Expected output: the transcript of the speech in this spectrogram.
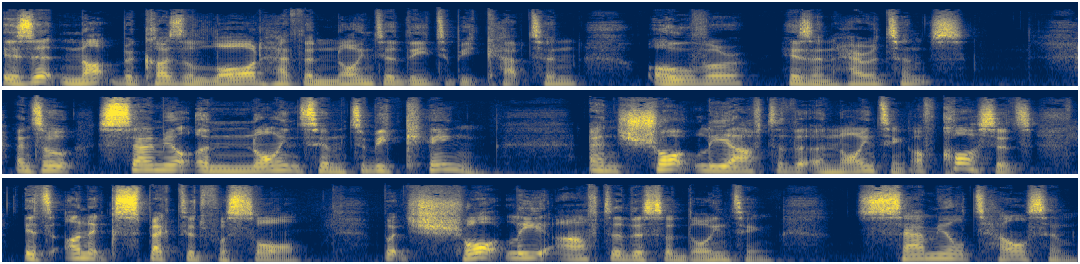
Is it not because the Lord hath anointed thee to be captain over his inheritance? And so Samuel anoints him to be king. And shortly after the anointing, of course, it's, it's unexpected for Saul, but shortly after this anointing, Samuel tells him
